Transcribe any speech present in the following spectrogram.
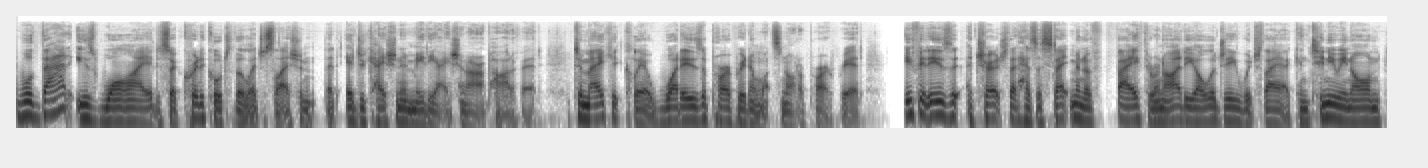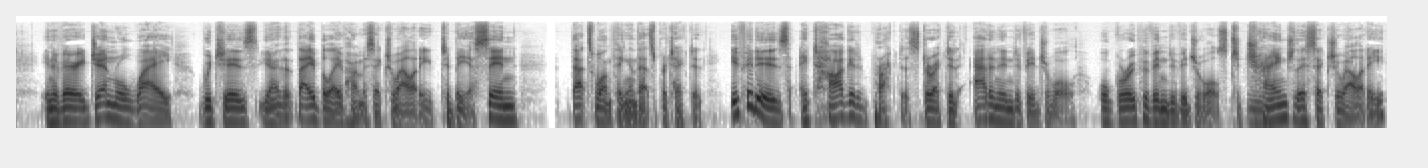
Well, that is why it is so critical to the legislation that education and mediation are a part of it to make it clear what is appropriate and what's not appropriate. If it is a church that has a statement of faith or an ideology which they are continuing on in a very general way, which is, you know, that they believe homosexuality to be a sin, that's one thing and that's protected. If it is a targeted practice directed at an individual or group of individuals to mm. change their sexuality,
